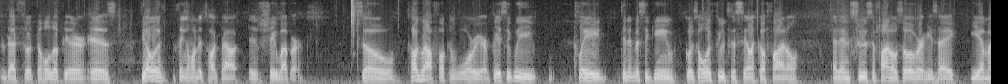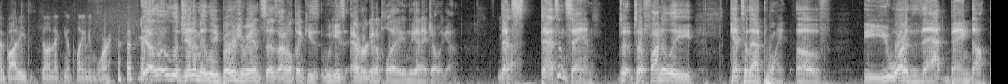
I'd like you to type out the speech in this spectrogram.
that's what the holdup here is. The other thing I wanted to talk about is Shea Weber. So talk about fucking warrior. Basically played, didn't miss a game, goes all the way through to the Stanley Cup final, and then as soon as the final's over, he's like, "Yeah, my body's done. I can't play anymore." Yeah, le- legitimately, Bergevin says I don't think he's he's ever going to play in the NHL again. Yeah. That's that's insane to to finally get to that point of you are that banged up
